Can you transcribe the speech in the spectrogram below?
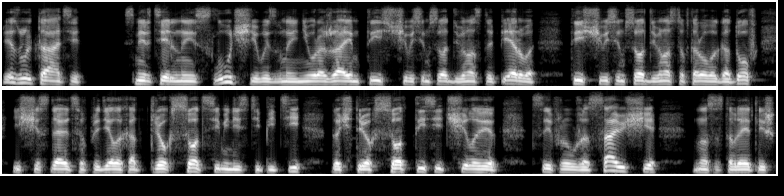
В результате Смертельные случаи, вызванные неурожаем 1891-1892 годов, исчисляются в пределах от 375 до 400 тысяч человек. Цифра ужасающая, но составляет лишь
